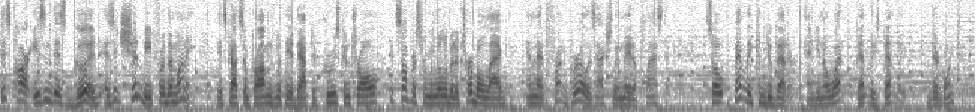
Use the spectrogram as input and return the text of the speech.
this car isn't as good as it should be for the money. It's got some problems with the adaptive cruise control, it suffers from a little bit of turbo lag, and that front grille is actually made of plastic. So Bentley can do better. And you know what? Bentley's Bentley. They're going to.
